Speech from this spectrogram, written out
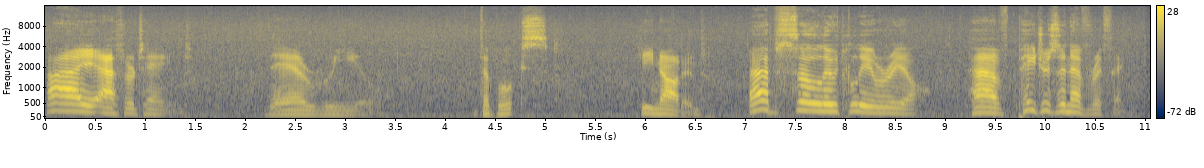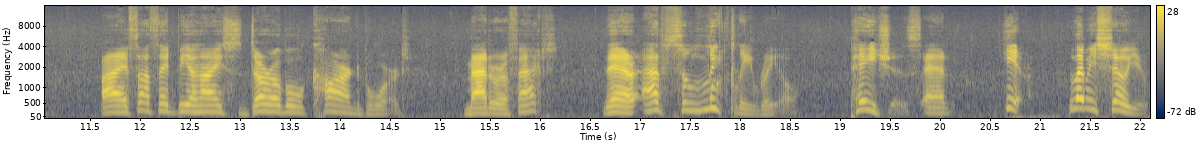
I ascertained. They're real. The books? He nodded. Absolutely real. Have pages and everything. I thought they'd be a nice, durable cardboard. Matter of fact, they're absolutely real. Pages and. Here, let me show you.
